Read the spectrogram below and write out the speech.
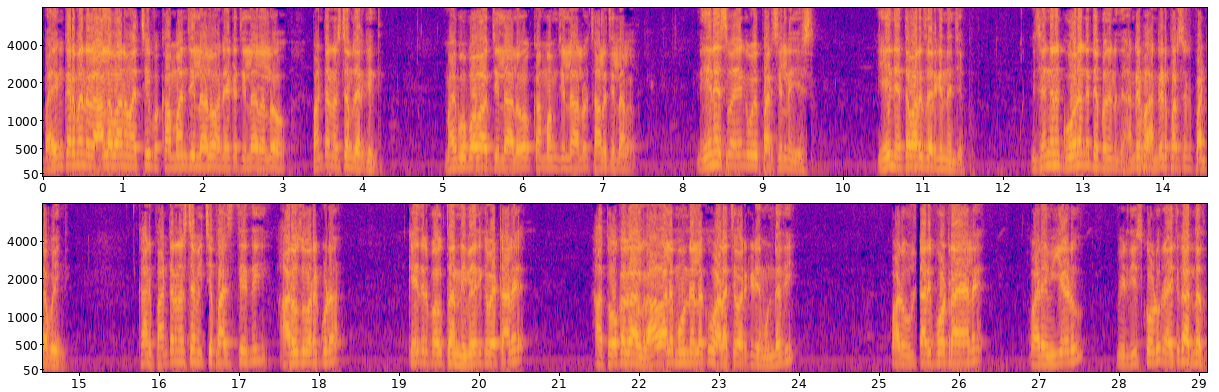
భయంకరమైన రాళ్ళవానం వచ్చి ఖమ్మం జిల్లాలో అనేక జిల్లాలలో పంట నష్టం జరిగింది. మహబూబాబాద్ జిల్లాలో ఖమ్మం జిల్లాలో చాలా జిల్లాలలో. నేనే స్వయంగా పోయి పరిశీలన చేసిన. ఏంది ఎంతవరకు జరిగిందని చెప్పి. నిజంగానే ఘోరంగా దెబ్బతిన్నది హండ్రెడ్ హండ్రెడ్ పర్సెంట్ పంట పోయింది. కానీ పంట నష్టం ఇచ్చే పరిస్థితి ఏంది? ఆ రోజు వరకు కూడా కేంద్ర ప్రభుత్వాన్ని నివేదిక పెట్టాలి. ఆ తోకగాలు రావాలి మూడు నెలలకు. వాడు వచ్చే వరకు ఏమి ఉండదు. వాడు ఉల్టా రిపోర్ట్ రాయాలి. వాడేమి ఇయ్యాడు వీడు తీసుకోడు రైతుకు అందదు.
